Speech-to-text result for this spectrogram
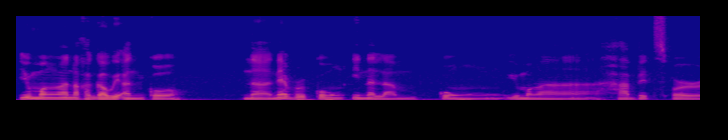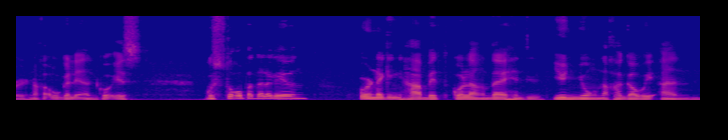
yung mga nakagawian ko na never kong inalam kung yung mga habits or nakaugalian ko is gusto ko pa talaga yun? Or naging habit ko lang dahil yun yung nakagawian?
